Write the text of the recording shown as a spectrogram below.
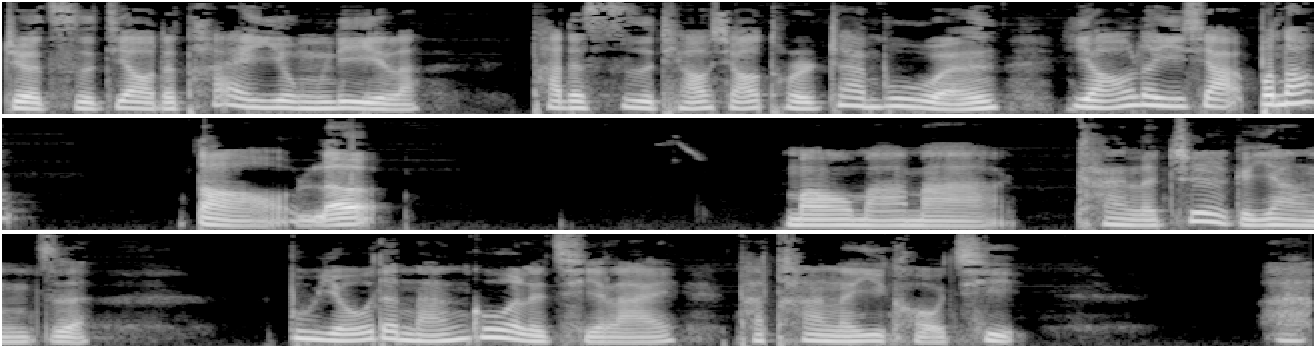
这次叫的太用力了，他的四条小腿站不稳，摇了一下，不当，倒了。猫妈妈看了这个样子。不由得难过了起来，他叹了一口气，唉，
